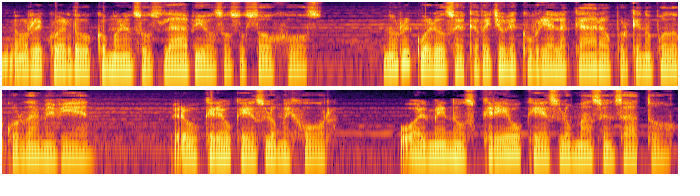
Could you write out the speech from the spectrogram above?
No recuerdo cómo eran sus labios o sus ojos. No recuerdo si el cabello le cubría la cara o porque no puedo acordarme bien, pero creo que es lo mejor, o al menos creo que es lo más sensato.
